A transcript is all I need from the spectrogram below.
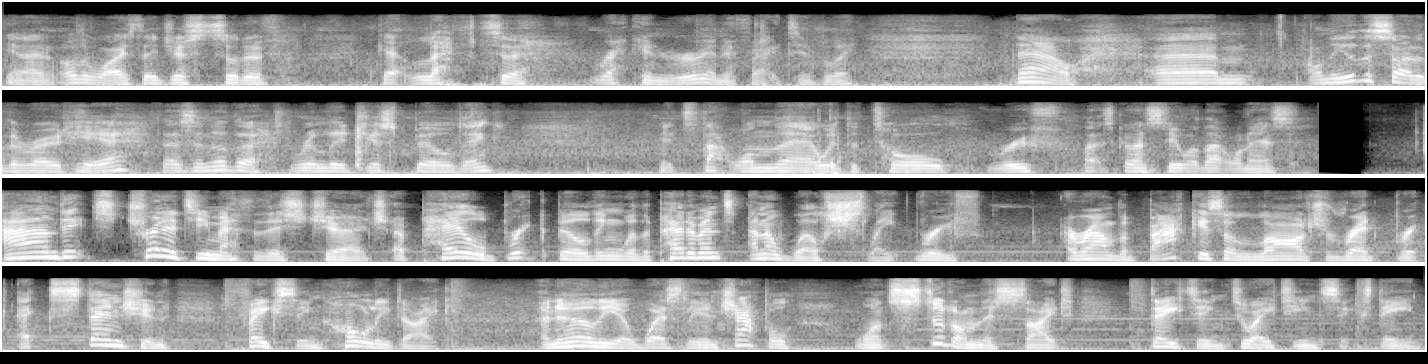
you know otherwise they just sort of get left to wreck and ruin effectively. Now um, on the other side of the road here there's another religious building. It's that one there with the tall roof. Let's go and see what that one is. And it's Trinity Methodist Church, a pale brick building with a pediment and a Welsh slate roof. Around the back is a large red brick extension facing Holydyke. An earlier Wesleyan chapel once stood on this site, dating to 1816.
